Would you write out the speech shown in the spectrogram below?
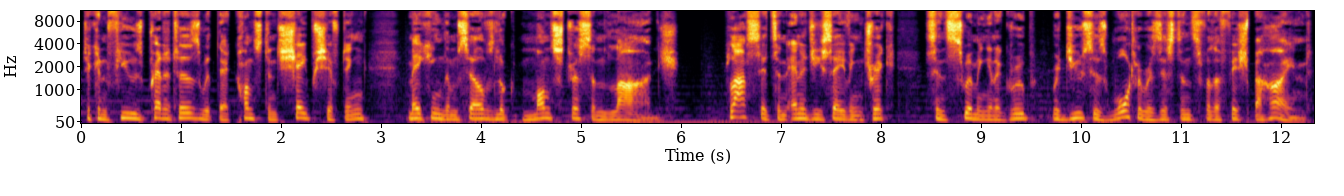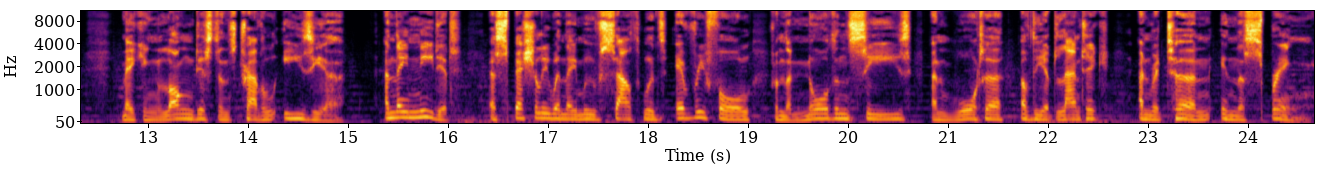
to confuse predators with their constant shape-shifting, making themselves look monstrous and large. Plus, it's an energy-saving trick since swimming in a group reduces water resistance for the fish behind, making long-distance travel easier. And they need it, especially when they move southwards every fall from the northern seas and water of the Atlantic and return in the spring.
